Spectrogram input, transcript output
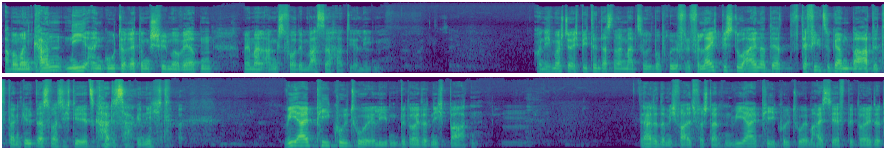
Aber man kann nie ein guter Rettungsschwimmer werden, wenn man Angst vor dem Wasser hat, ihr Lieben. Und ich möchte euch bitten, das noch einmal zu überprüfen. Vielleicht bist du einer, der, der viel zu gern badet, dann gilt das, was ich dir jetzt gerade sage, nicht. VIP-Kultur, ihr Lieben, bedeutet nicht baden. Da hatte er mich falsch verstanden. VIP-Kultur im ICF bedeutet,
